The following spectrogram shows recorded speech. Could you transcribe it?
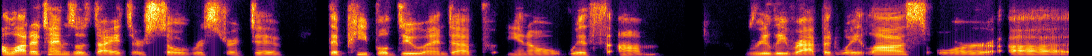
a lot of times those diets are so restrictive that people do end up you know with um, really rapid weight loss or uh,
